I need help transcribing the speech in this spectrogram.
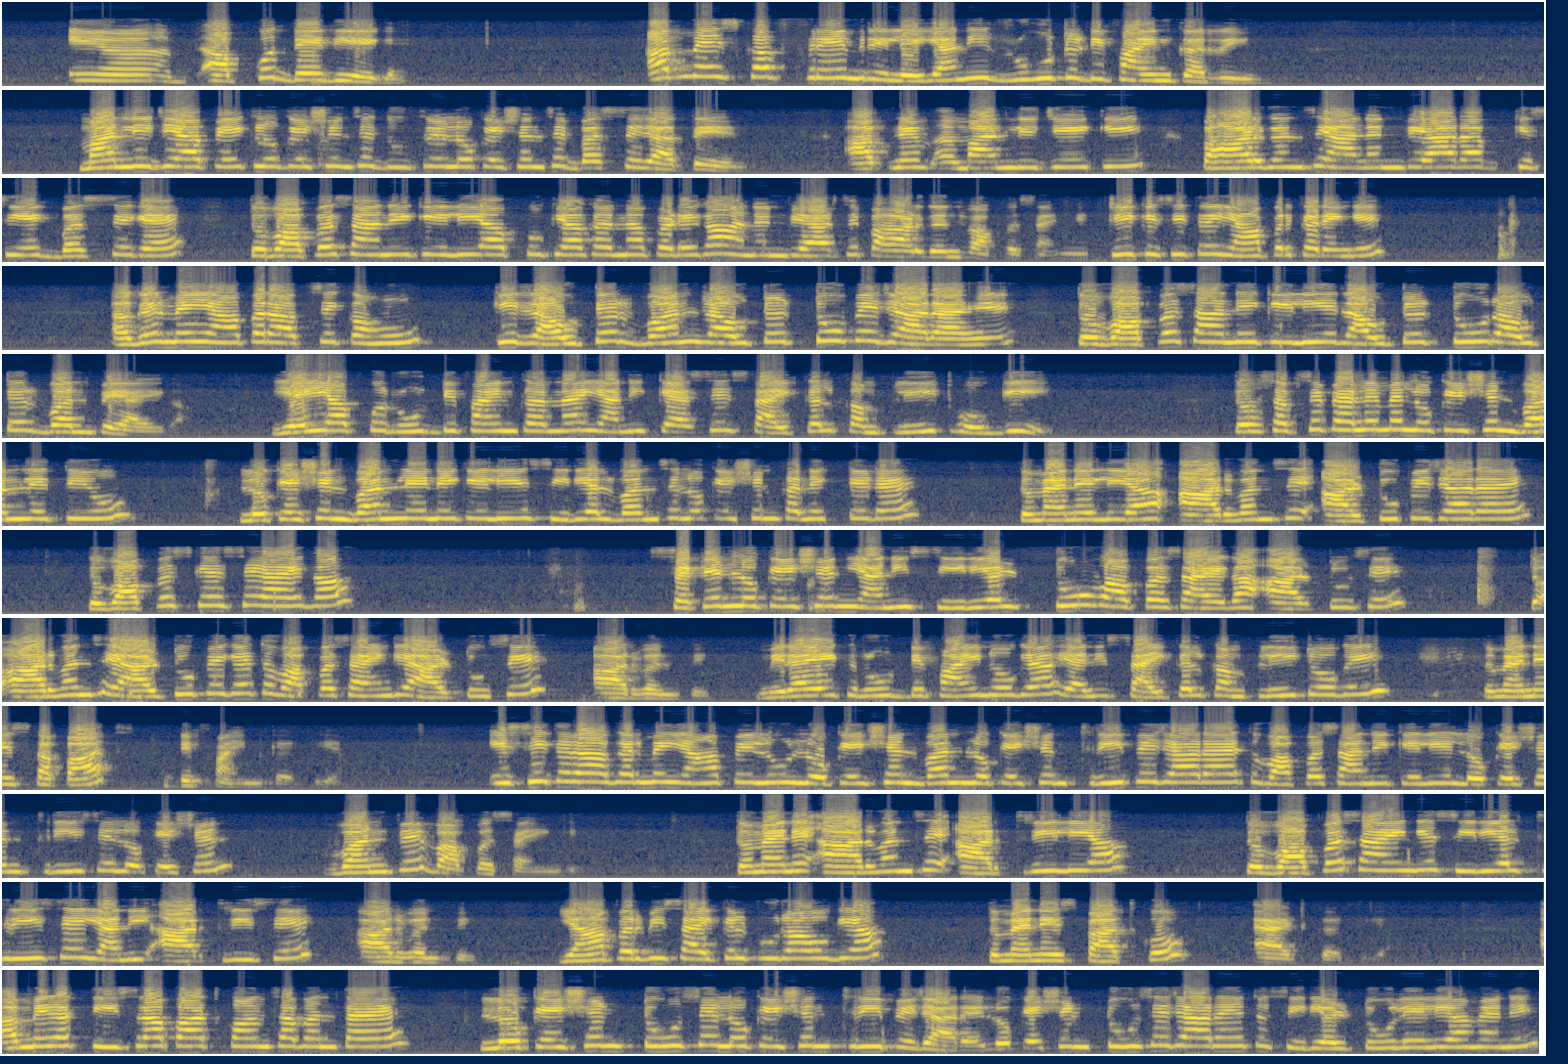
आपको दे दिए गए। अब मैं इसका फ्रेम रिले यानी रूट डिफाइन कर रही हूँ। मान लीजिए आप एक लोकेशन से दूसरे लोकेशन से बस से जाते हैं। आपने मान लीजिए कि पहाड़गंज से आनंद विहार आप किसी एक बस से गए तो वापस आने के लिए आपको क्या करना पड़ेगा? आनंद विहार से पहाड़गंज वापस आएँगे। ठीक इसी तरह यहाँ पर करेंगे। अगर मैं यहाँ पर आपसे कहूँ कि राउटर वन राउटर टू पे जा रहा है तो वापस आने के लिए राउटर टू राउटर वन पे आएगा। यही आपको रूट डिफाइन करना है, यानी कैसे साइकिल कंप्लीट होगी। तो सबसे पहले मैं लोकेशन वन लेती हूँ। लोकेशन वन लेने के लिए सीरियल वन से लोकेशन कनेक्टेड है। तो मैंने लिया आर वन से आर टू पे जा रहा है। तो वापस कैसे आएगा? सेकेंड लोकेशन यानी सीरियल टू वापस आएगा आर टू से। तो आर वन से आर टू पे गए तो वापस आएँगे आर टू से आर वन पे। मेरा एक रूट डिफाइन हो गया, यानी साइकिल कंप्लीट हो गई। तो मैंने इसका पाथ डिफाइन कर दिया। इसी तरह अगर मैं यहाँ पे लू लोकेशन वन लोकेशन थ्री पे जा रहा है तो वापस आने के लिए लोकेशन थ्री से लोकेशन वन पे वापस आएँगे। तो मैंने आर वन से आर थ्री लिया तो वापस आएँगे सीरियल थ्री से, यानी आर थ्री से आर वन पे। यहाँ पर भी साइकिल पूरा हो गया तो मैंने इस पाथ को ऐड कर दिया। अब मेरा तीसरा पाथ कौन सा बनता है? लोकेशन टू से लोकेशन थ्री पे जा रहे हैं। लोकेशन टू से जा रहे हैं तो सीरियल टू ले लिया मैंने।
